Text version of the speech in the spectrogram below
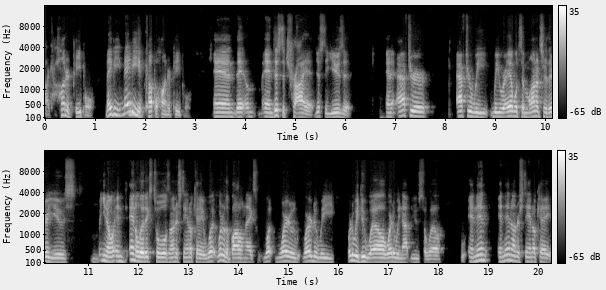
like a hundred people, maybe maybe mm. a couple hundred people, and they and just to try it, just to use it, and after after we we were able to monitor their use, you know, in analytics tools and understand, okay, what what are the bottlenecks? What where where do we where do we do well? Where do we not do so well? And then and then understand, okay,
